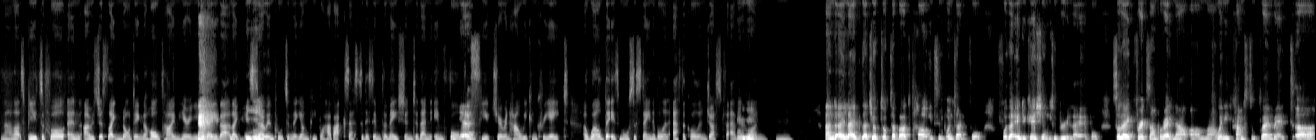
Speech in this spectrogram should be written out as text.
Now that's beautiful and i was just like nodding the whole time hearing you say that like it's mm-hmm. so important that young people have access to this information to then inform yes. their future and how we can create a world that is more sustainable and ethical and just for mm-hmm. everyone mm-hmm. mm. And I like that you've talked about how it's important for, for the education to be reliable. So, like, for example, right now, um, uh, when it comes to climate uh,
